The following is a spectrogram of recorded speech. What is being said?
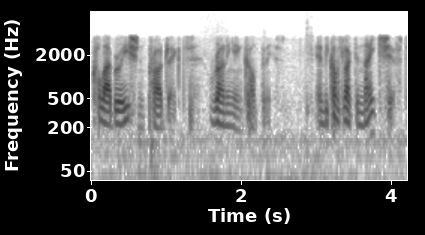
collaboration projects running in companies and becomes like the night shift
